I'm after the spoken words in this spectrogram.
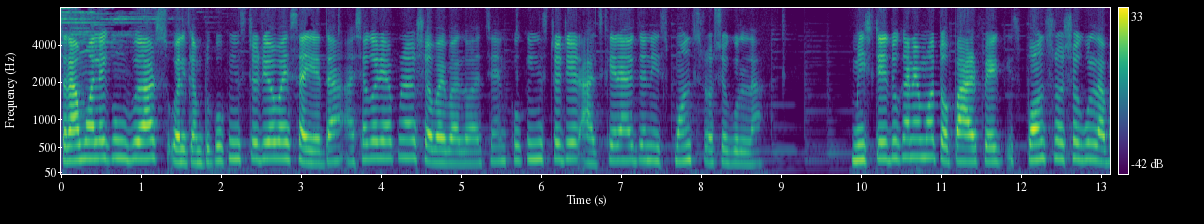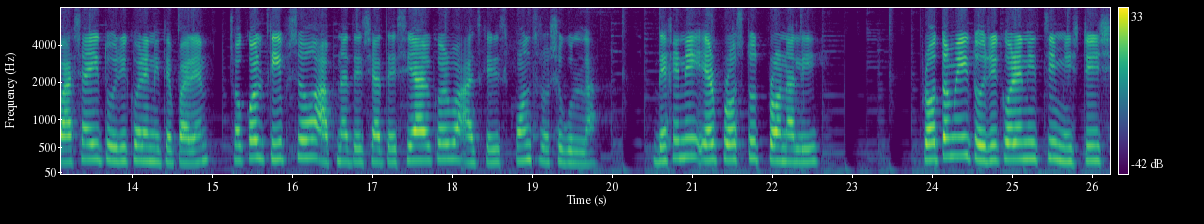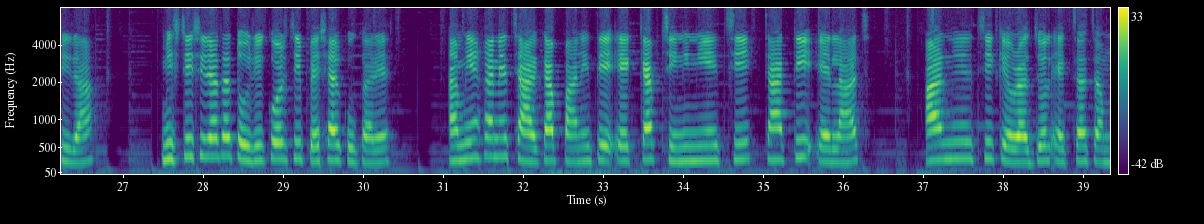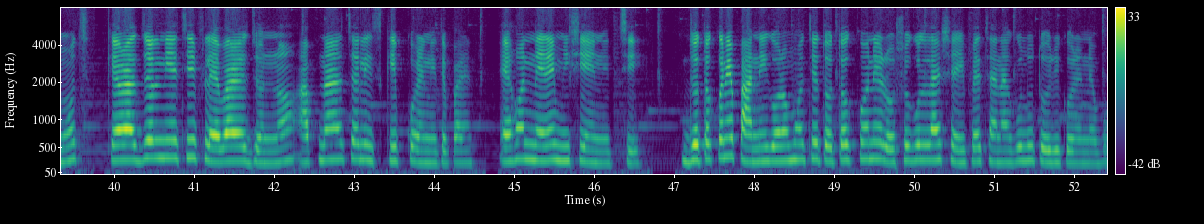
সালামু আলাইকুম viewers, welcome to cooking studio by Sayeda. আশা করি আপনারা সবাই ভালো আছেন। কুকিং স্টুডিওর আজকের আয়োজনে স্পঞ্জ রসগোল্লা। মিষ্টির দোকানের মতো পারফেক্ট স্পঞ্জ রসগোল্লা বাসায় তৈরি করে নিতে পারেন। সকল টিপসও আপনাদের সাথে শেয়ার করব আজকের স্পঞ্জ রসগোল্লা। দেখে নেই এর প্রস্তুত প্রণালী। প্রথমেই তৈরি করে নিচ্ছি মিষ্টির শিরা। মিষ্টি শিরাটা তৈরি করছি প্রেশার কুকারে। আমি এখানে চার কাপ পানিতে এক কাপ চিনি নিয়েছি, চারটি এলাচ, আর নিয়েছি কেওড়ার জল এক চা চামচ। কেওড়ার জল নিয়েছি ফ্লেভারের জন্য, আপনারা চাইলে স্কিপ করে নিতে পারেন। এখন নেড়ে মিশিয়ে নিচ্ছি। যতক্ষণে পানি গরম হচ্ছে, ততক্ষণে রসগোল্লার শেপে ছানাগুলো তৈরি করে নেব।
